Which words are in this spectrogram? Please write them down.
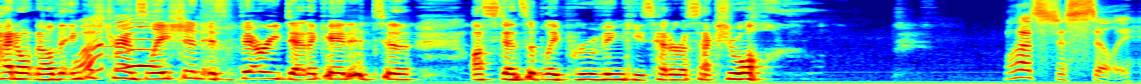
I don't know. The English What? translation is very dedicated to ostensibly proving he's heterosexual. Well, that's just silly.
